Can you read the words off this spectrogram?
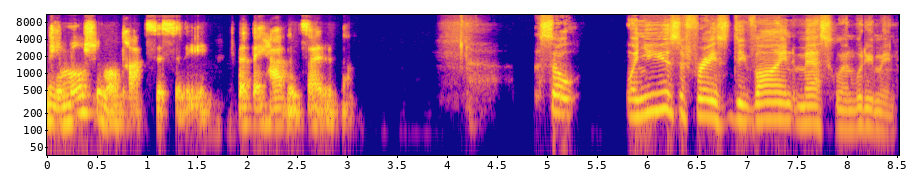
the emotional toxicity that they have inside of them. So when you use the phrase divine masculine, what do you mean?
